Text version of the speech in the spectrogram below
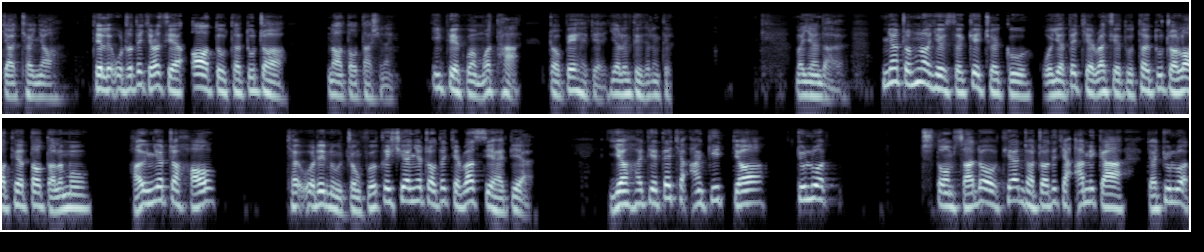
cho chơi nhau thế là u cho tới chơi Russia ở tu thời tu trò. Nó tổ ta xin này. Ít việc mà mất thả cho bé hết tiệt? Giờ lên từ lên từ. Mà giờ đó nhớ trong nó giờ sự kết chơi cũ của giờ tới chơi ra xe tụ thời tụ trò lo theo tao tao là mu hỡi, nhớ cho họ chơi ở đây nụ trồng phước cái xe nhớ cho tới chơi ra xe à? hết tiệt? Giờ hết tiệt tới chơi ăn kít cho chú luật storm shadow, thiên cho cho tới chơi America cho chú luật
